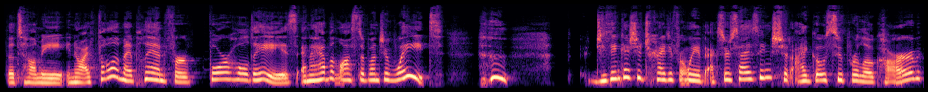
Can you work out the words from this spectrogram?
they'll tell me, you know, I followed my plan for four whole days and I haven't lost a bunch of weight. do you think I should try a different way of exercising? Should I go super low carb?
